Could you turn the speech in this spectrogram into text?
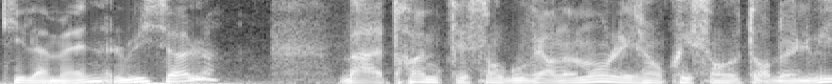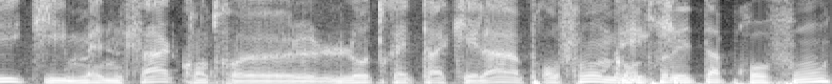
qui l'amène lui seul Bah, Trump et son gouvernement, les gens qui sont autour de lui, qui mènent ça contre euh, l'autre État qui est là, profond, mais contre qui, l'État profond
